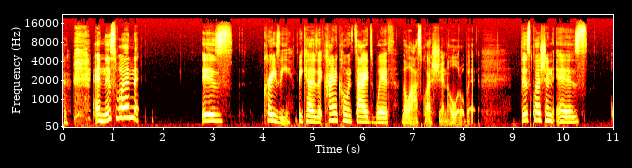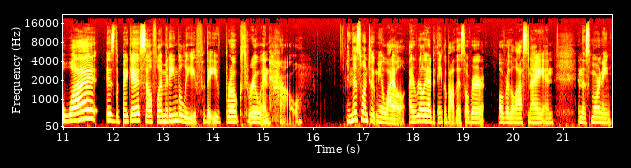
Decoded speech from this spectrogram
and this one is crazy because it kind of coincides with the last question a little bit. This question is what is the biggest self-limiting belief that you've broke through and how? And this one took me a while. I really had to think about this over over the last night and and this morning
